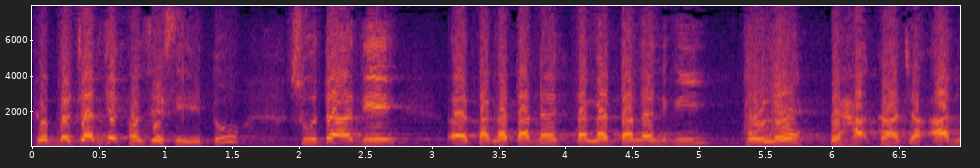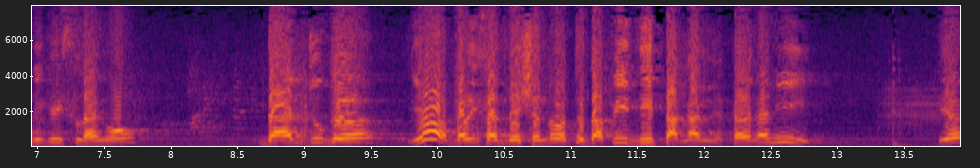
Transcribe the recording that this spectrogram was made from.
perjanjian konsesi itu sudah di uh, tangan-tangan tangan-tangan negeri oleh pihak kerajaan negeri Selangor dan juga ya barisan nasional tetapi di tangan tangan ini ya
